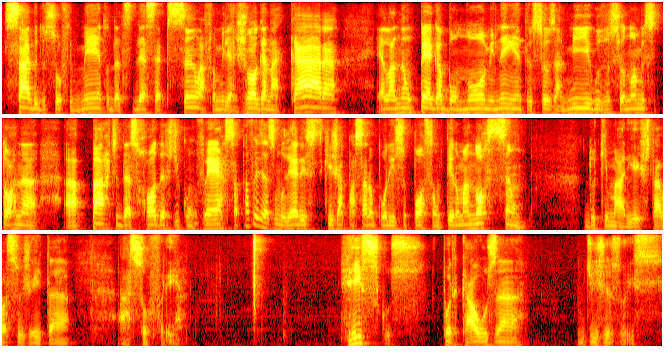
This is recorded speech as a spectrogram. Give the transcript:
sabe do sofrimento, da decepção, a família joga na cara, ela não pega bom nome nem entre os seus amigos, o seu nome se torna a parte das rodas de conversa. Talvez as mulheres que já passaram por isso possam ter uma noção do que Maria estava sujeita a sofrer. Riscos por causa de Jesus.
